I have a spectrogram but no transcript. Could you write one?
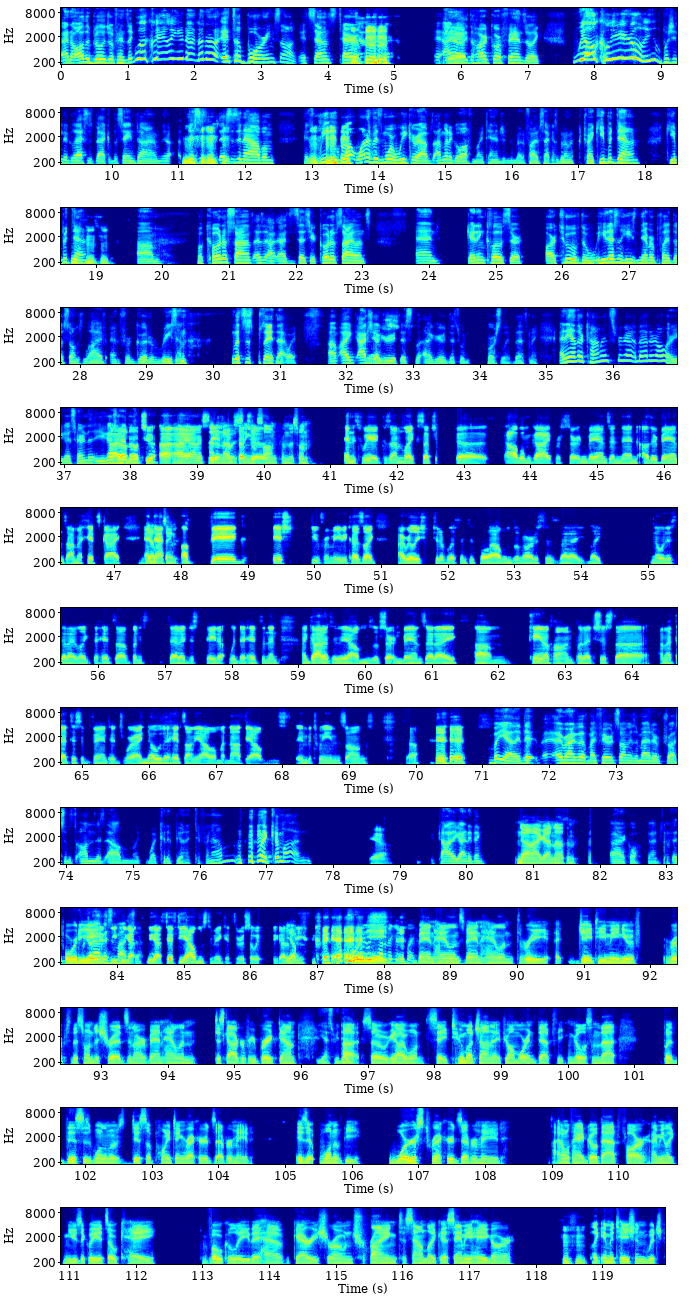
And all the Billy Joel fans like, well, clearly you don't. No, no, no. It's a boring song. It sounds terrible. I know, like the hardcore fans are like, well, clearly pushing their glasses back at the same time. You know, this is a, this is an album. His weak, one, of his more weaker albums. I'm gonna go off on my tangent in about five seconds, but I'm gonna try and keep it down. Keep it down. Um, but Code of Silence, as as it says here, Code of Silence, and Getting Closer are two of the. He doesn't. He's never played those songs live, and for good reason. Let's just say it that way. Um, I actually agree with this. I agree with this one personally, but that's me. Any other comments for that at all? Or you guys heard it? You guys? I heard don't know too. before? I, I honestly, I don't know I'm a such single a, song from this one. and it's weird because I'm like such a album guy for certain bands, and then other bands, I'm a hits guy, and Yep, that's same. a big issue for me because like I really should have listened to full albums of artists that I like noticed that I like the hits of, but instead I just stayed up with the hits, and then I got into the albums of certain bands that I um came upon, but it's just uh I'm at that disadvantage where I know the hits on the album, but not the albums in between songs. So But yeah, like the, ironically, enough, my favorite song is "A Matter of Trust," and it's on this album. Like, what could it be on a different album? like, come on, yeah. Kyle, you got anything? No, I got nothing. All right, cool. Gotcha. We 48. got, 50, missing we, got, so. we got 50 albums to make it through, so we, we got to Yep. be quick. We 48 make it quick. Van Halen's Van Halen 3. Uh, JT, me and you have ripped this one to shreds in our Van Halen discography breakdown. Yes, we did. Uh, so, you know, I won't say too much on it. If you want more in depth, you can go listen to that. But this is one of the most disappointing records ever made. Is it one of the worst records ever made? I don't think I'd go that far. I mean, like musically, it's okay. Vocally, they have Gary Cherone trying to sound like a Sammy Hagar, like imitation, which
